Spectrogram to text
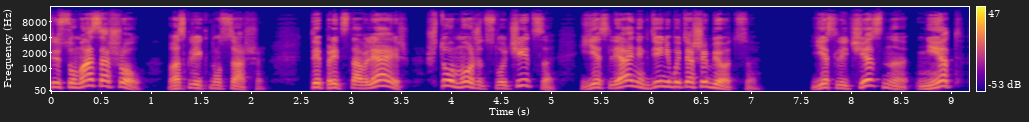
ты с ума сошел? воскликнул Саша. Ты представляешь, что может случиться, если Аня где-нибудь ошибется? Если честно, нет,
